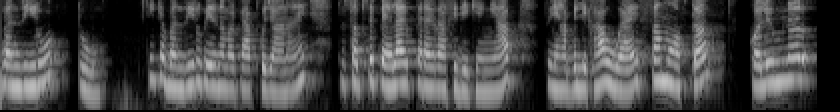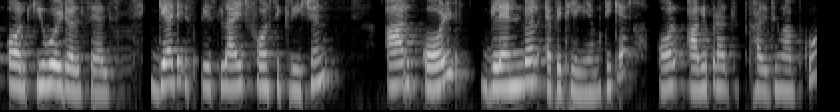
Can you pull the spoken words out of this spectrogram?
वन ज़ीरो टू ठीक है? वन ज़ीरो पेज नंबर पे आपको जाना है। तो सबसे पहला पैराग्राफ ही देखेंगे आप। तो यहाँ पे लिखा हुआ है सम ऑफ़ द कॉल्यूमनर और cuboidal cells get specialised for secretion are called glandular epithelium, ठीक है? और आगे पढ़ा, दिखा देती हूँ आपको।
